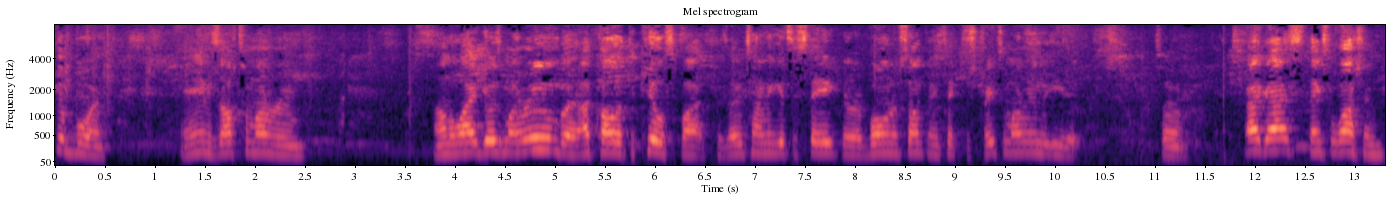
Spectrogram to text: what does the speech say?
Good boy. And he's off to my room. I don't know why he goes to my room, but I call it the kill spot because every time he gets a steak or a bone or something, he takes it straight to my room to eat it. So, all right, guys. Thanks for watching.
